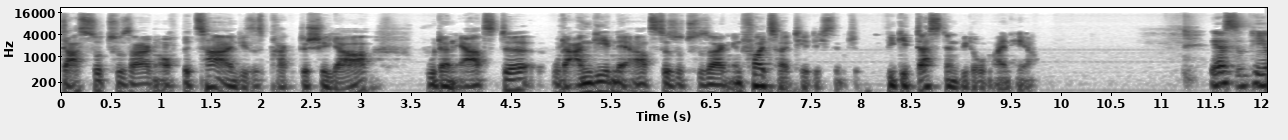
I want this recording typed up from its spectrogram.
das sozusagen auch bezahlen, dieses praktische Jahr wo dann Ärzte oder angehende Ärzte sozusagen in Vollzeit tätig sind. Wie geht das denn wiederum einher? Ja, das PJ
